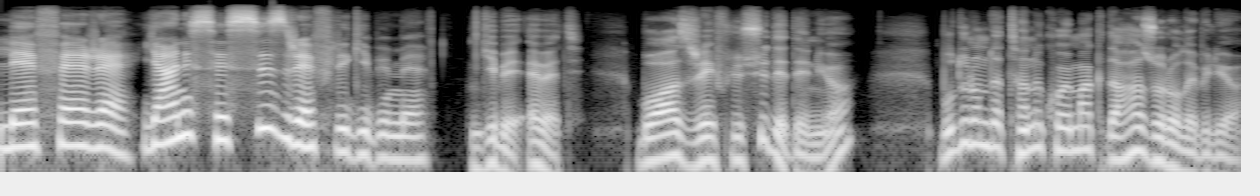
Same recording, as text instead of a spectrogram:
LFR yani sessiz reflü gibi mi? Gibi evet. Boğaz reflüsü de deniyor. Bu durumda tanı koymak daha zor olabiliyor.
